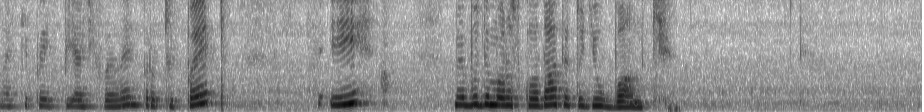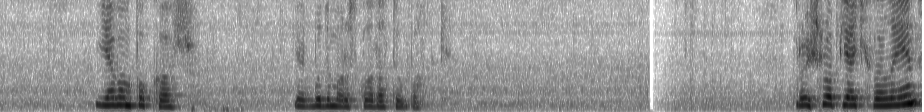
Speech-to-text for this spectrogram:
Накипить 5 хвилин, прокипить. І ми будемо розкладати тоді в банки. Я вам покажу, як будемо розкладати в банки. Пройшло 5 хвилин.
